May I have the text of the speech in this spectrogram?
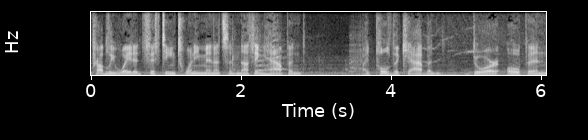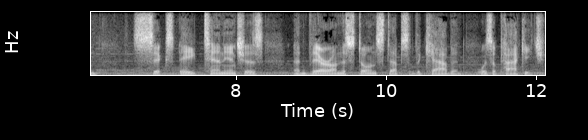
probably waited 15, 20 minutes, and nothing happened. I pulled the cabin door open six, eight, ten inches, and there on the stone steps of the cabin was a package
